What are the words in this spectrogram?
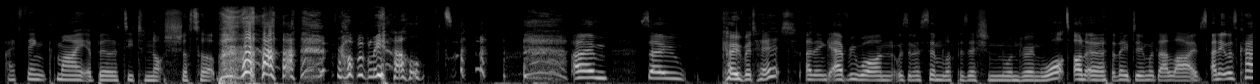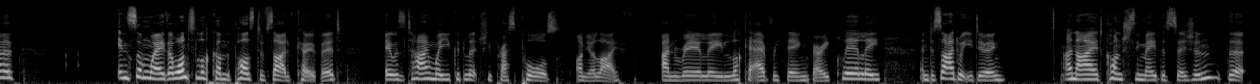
I think my ability to not shut up probably helped. um, so COVID hit. I think everyone was in a similar position, wondering what on earth are they doing with their lives. And it was kind of, in some ways, I want to look on the positive side of COVID. It was a time where you could literally press pause on your life and really look at everything very clearly and decide what you're doing. And I had consciously made the decision that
